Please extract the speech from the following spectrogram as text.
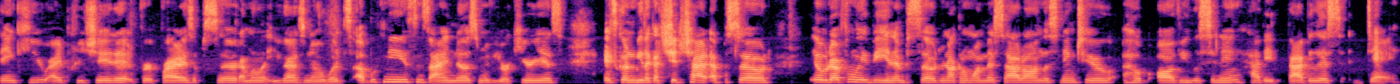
thank you. I appreciate it. For Friday's episode, I'm going to let you guys know what's up with me since I know some of you are curious. It's going to be like a chit chat episode it will definitely be an episode you're not going to want to miss out on listening to. I hope all of you listening have a fabulous day.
